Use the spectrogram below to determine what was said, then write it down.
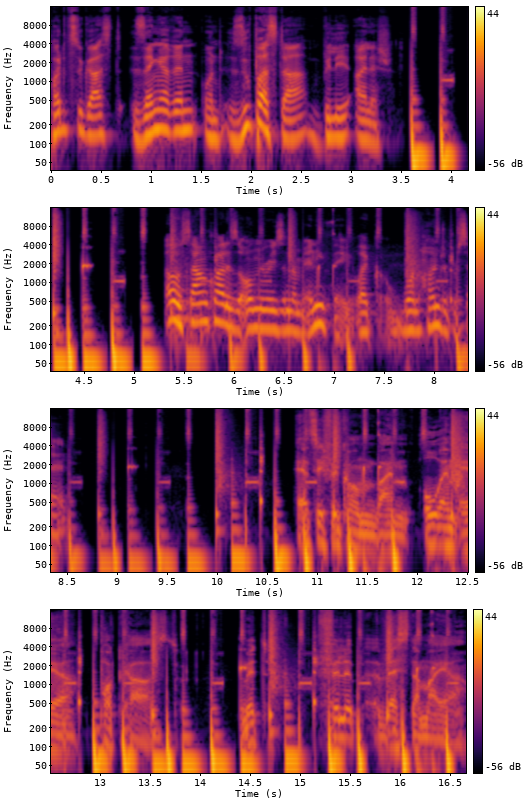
Heute zu Gast Sängerin und Superstar Billie Eilish. Oh, SoundCloud is the only reason I'm anything, like 100%. Herzlich willkommen beim OMR Podcast mit Philipp Westermeier.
